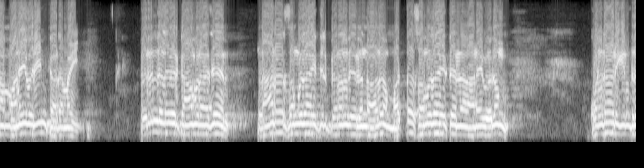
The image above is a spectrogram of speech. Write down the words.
நம் அனைவரின் கடமை. பெருந்தலைவர் காமராஜர் நாடார் சமுதாயத்தில் பிறந்திருந்தாலும் மற்ற சமுதாயத்தினர் அனைவரும் கொண்டாடுகின்ற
